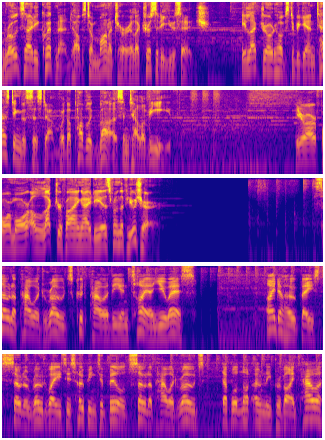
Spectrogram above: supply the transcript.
Roadside equipment helps to monitor electricity usage. ElectRoad hopes to begin testing the system with a public bus in Tel Aviv. Here are four more electrifying ideas from the future. Solar powered roads could power the entire US. Idaho based Solar Roadways is hoping to build solar powered roads that will not only provide power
